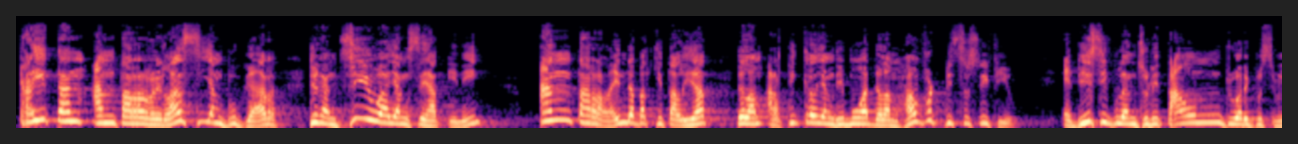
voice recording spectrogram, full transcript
Kaitan antara relasi yang bugar dengan jiwa yang sehat ini antara lain dapat kita lihat dalam artikel yang dimuat dalam Harvard Business Review edisi bulan Juli tahun 2019.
